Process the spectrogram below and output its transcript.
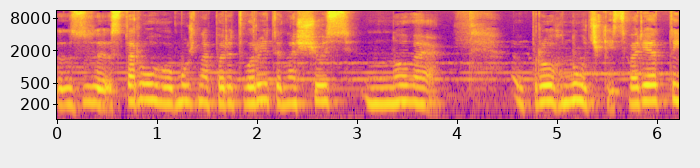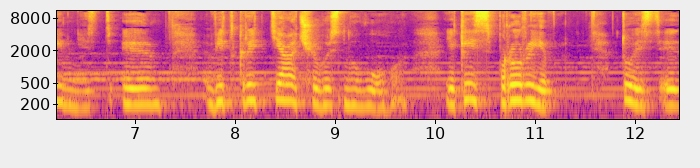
з старого можна перетворити на щось нове, про гнучкість, варіативність, е, відкриття чогось нового, якийсь прорив. Тобто е,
